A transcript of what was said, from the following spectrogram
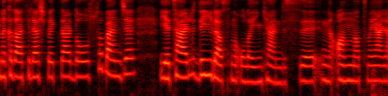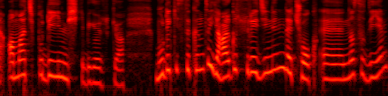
Ne kadar flashbackler de olsa bence yeterli değil aslında olayın kendisini anlatma. Yani amaç bu değilmiş gibi gözüküyor. Buradaki sıkıntı yargı sürecinin de çok e, nasıl diyeyim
